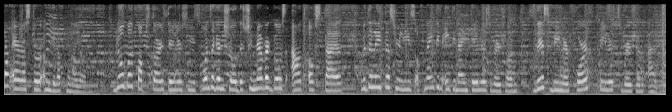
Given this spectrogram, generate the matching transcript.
Eras Tour ang ganap na ngayon. Global pop star Taylor Swift once again showed that she never goes out of style with the latest release of 1989 Taylor's version, this being her fourth Taylor's version album.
